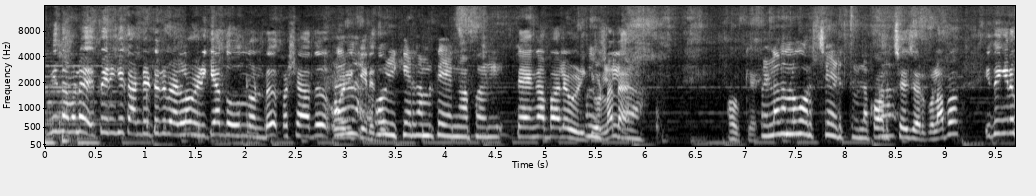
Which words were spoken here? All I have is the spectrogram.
ഇനി നമ്മൾ ഇപ്പൊ എനിക്ക് കണ്ടിട്ടൊരു വെള്ളം ഒഴിക്കാൻ തോന്നുന്നുണ്ട് പക്ഷെ അത് ഒഴിക്കരുത്. ഒഴിക്കരുത്. നമ്മൾ തേങ്ങാപ്പാൽ തേങ്ങാപ്പാൽ ഒഴിക്കുള്ളൂ അല്ലേ? ഓക്കെ വെള്ളം നമ്മൾ കുറച്ചേ എടുത്തുള്ളൂ. കുറച്ചേ ചേർക്കുള്ളൂ. അപ്പൊ ഇതിങ്ങനെ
